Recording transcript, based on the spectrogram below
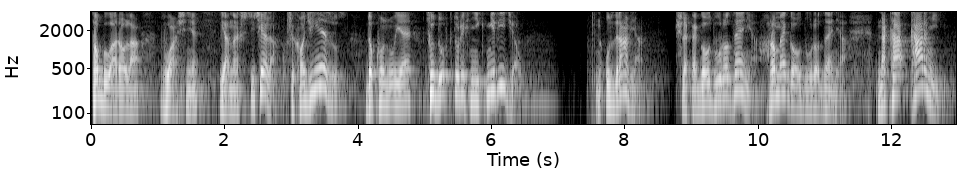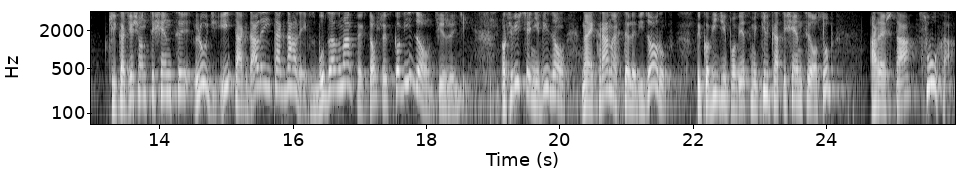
To była rola właśnie Jana Chrzciciela. Przychodzi Jezus, dokonuje cudów, których nikt nie widział. No, uzdrawia ślepego od urodzenia, chromego od urodzenia, naka- karmi kilkadziesiąt tysięcy ludzi i tak dalej, i tak dalej. Wzbudza zmartwych. To wszystko widzą ci Żydzi. Oczywiście nie widzą na ekranach telewizorów, tylko widzi powiedzmy kilka tysięcy osób, a reszta słucha.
